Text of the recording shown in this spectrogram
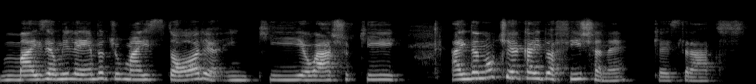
Mas eu me lembro de uma história em que eu acho que ainda não tinha caído a ficha, né? Que a Stratos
